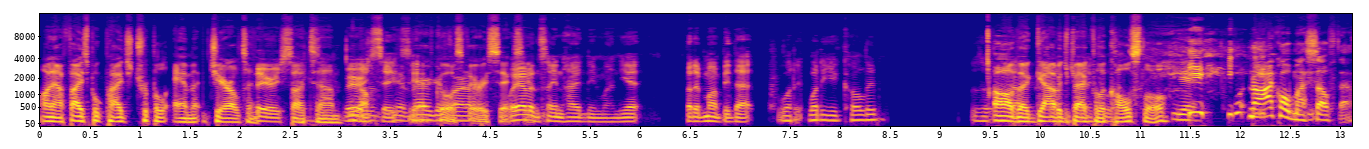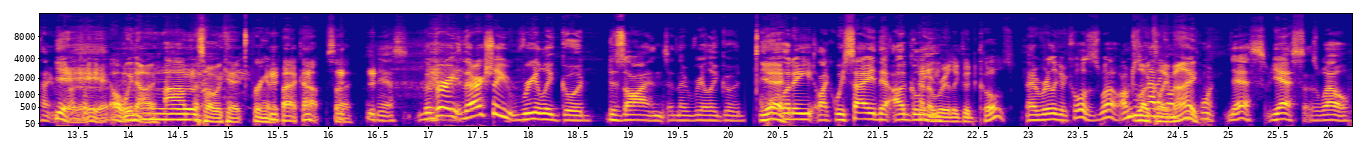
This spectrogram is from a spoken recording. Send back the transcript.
on our Facebook page, Triple M Geraldton. Very sexy. But, um, very Yeah, sexy. yeah, yeah, of course, photo. very sexy. We haven't seen Hayden in one yet, but it might be that. What what do you call him? Was it Oh, the garbage bag full of full coleslaw. Yeah. no, I called myself that. Thank you. Yeah, yeah, yeah. Oh, we know. Um, That's why we keep bringing it back up. So Yes, they're very. They're actually really good designs, and they're really good Yeah. quality. Like we say, they're ugly. And a really good cause. they're really good cause as well. I'm just Locally adding on to the made. Point. Yes, yes, as well.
